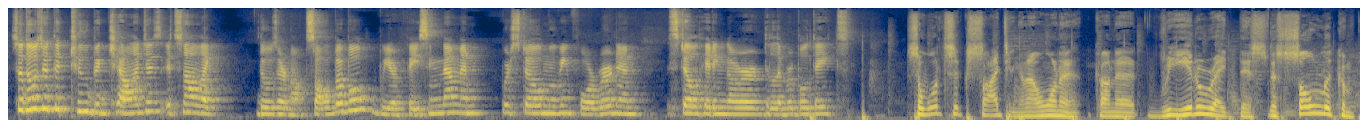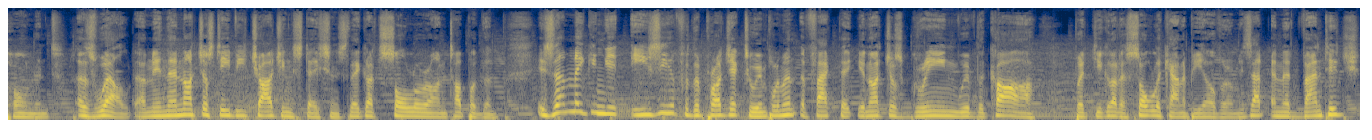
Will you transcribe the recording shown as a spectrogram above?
So those are the two big challenges. It's not like those are not solvable. We are facing them and we're still moving forward and still hitting our deliverable dates. So, what's exciting, and I want to kind of reiterate this the solar component as well. I mean, they're not just EV charging stations, they got solar on top of them. Is that making it easier for the project to implement the fact that you're not just green with the car, but you've got a solar canopy over them? Is that an advantage?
